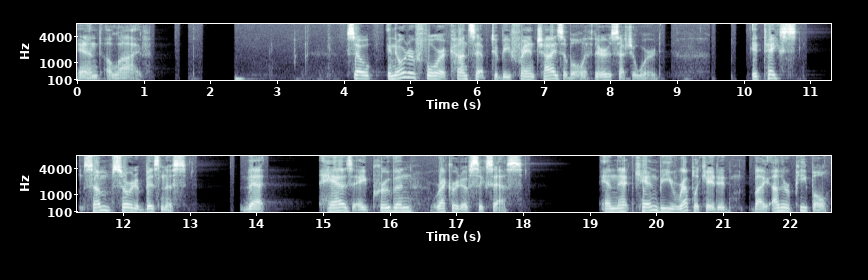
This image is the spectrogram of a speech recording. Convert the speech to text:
and alive. So, in order for a concept to be franchisable, if there is such a word, it takes some sort of business that has a proven record of success and that can be replicated by other people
